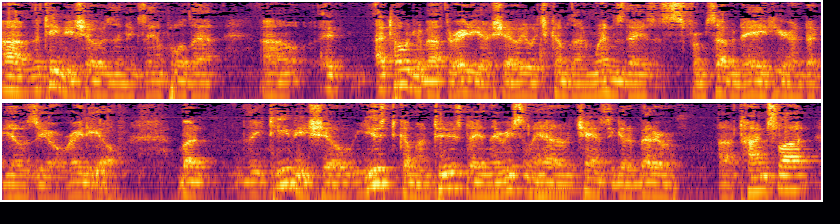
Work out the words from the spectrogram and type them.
Uh, the TV show is an example of that. Uh, it, I told you about the radio show, which comes on Wednesdays. It's from 7 to 8 here on WOZO Radio. But the TV show used to come on Tuesday, and they recently had a chance to get a better uh, time slot,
